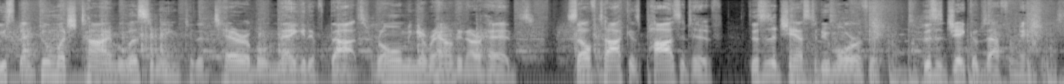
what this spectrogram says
We spend too much time listening to the terrible negative thoughts roaming around in our heads. Self talk is positive. This is a chance to do more of it. This is Jacob's Affirmations.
